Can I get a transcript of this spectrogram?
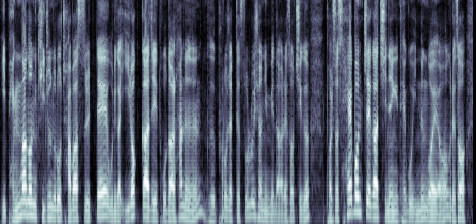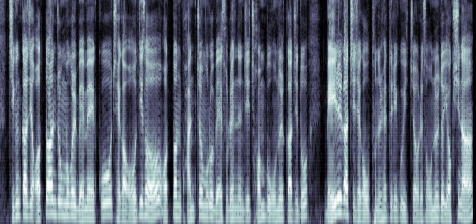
이 100만 원 기준으로 잡았을 때 우리가 1억까지 도달하는 그 프로젝트 솔루션 입니다. 그래서 지금 벌써 세 번째가 진행이 되고 있는 거예요. 그래서 지금까지 어떠한 종목을 매매했고 제가 어디서 어떤 관점으로 매수를 했는지 전부 오늘까지도 매일같이 제가 오픈을 해드리고 있죠. 그래서 오늘도 역시나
